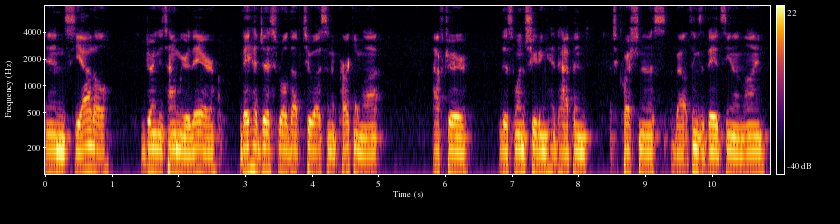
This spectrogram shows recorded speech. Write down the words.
in Seattle during the time we were there. They had just rolled up to us in a parking lot after this one shooting had happened to question us about things that they had seen online.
